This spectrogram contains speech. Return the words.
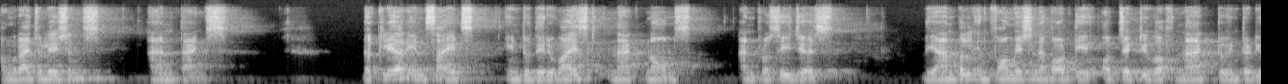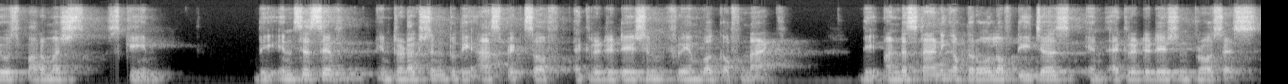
Congratulations and thanks. The clear insights into the revised NAAC norms and procedures, the ample information about the objective of NAAC to introduce Paramarsh scheme, the incisive introduction to the aspects of accreditation framework of NAAC, the understanding of the role of teachers in accreditation process,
